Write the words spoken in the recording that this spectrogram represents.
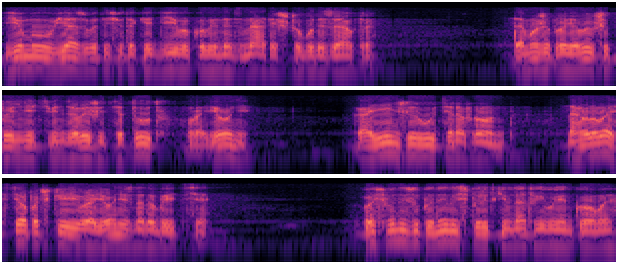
йому ув'язуватись у таке діло, коли не знати, що буде завтра. Та, може, проявивши пильність, він залишиться тут, у районі, а інші рвуться на фронт. На голова Стьопочки і в районі знадобиться. Ось вони зупинились перед кімнатою воєнкома.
